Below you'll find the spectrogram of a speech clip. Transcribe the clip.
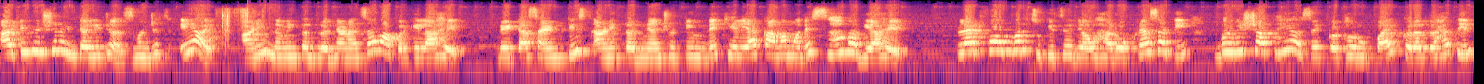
आर्टिफिशियल इंटेलिजन्स म्हणजेच ए आय आणि नवीन तंत्रज्ञानाचा वापर केला आहे. डेटा सायंटिस्ट आणि तज्ज्ञांची टीम देखील या कामामध्ये सहभागी आहे प्लॅटफॉर्मवर चुकीचे व्यवहार रोखण्यासाठी भविष्यातही असे कठोर उपाय करत राहतील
